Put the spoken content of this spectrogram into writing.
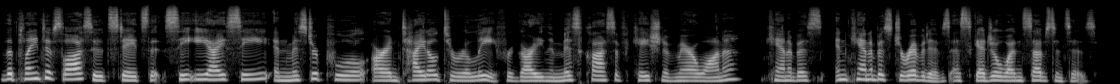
The plaintiff's lawsuit states that CEIC and Mr. Poole are entitled to relief regarding the misclassification of marijuana, cannabis, and cannabis derivatives as Schedule 1 substances,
